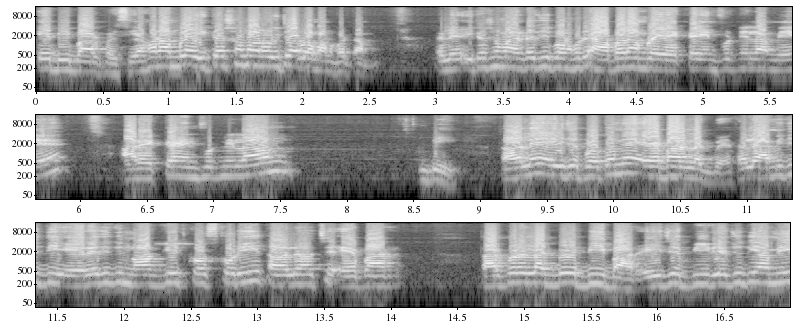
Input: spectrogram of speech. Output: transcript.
এ বি বার পাইছি। এখন আমরা এটা সমান ওইটা প্রমাণ করতাম। তাহলে এটা সমান এটা যদি প্রমাণ করি, আবার আমরা একটা ইনপুট নিলাম এ আর একটা ইনপুট নিলাম বি তাহলে এই যে প্রথমে এবার লাগবে। তাহলে আমি যদি এর যদি নট গেট ক্রস করি, তাহলে হচ্ছে এবার তারপরে লাগবে বি বার এই যে বি রে যদি আমি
